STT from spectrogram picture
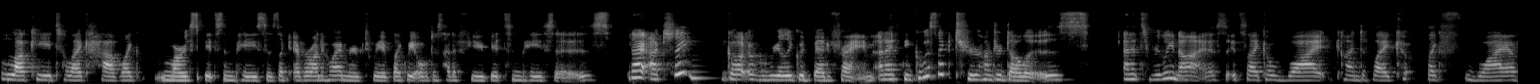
lucky to like have like most bits and pieces. Like everyone who I moved with, like we all just had a few bits and pieces. But I actually got a really good bed frame, and I think it was like two hundred dollars. And it's really nice. It's like a white kind of like like wire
